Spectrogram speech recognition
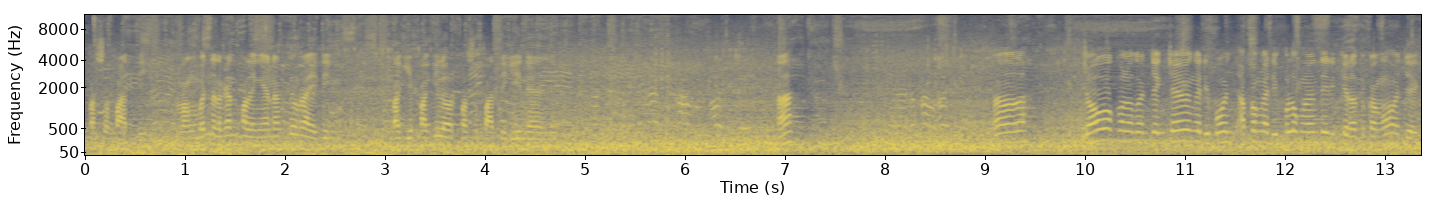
Eh Pasopati Emang bener kan paling enak tuh riding Pagi-pagi lewat Pasopati gini aja. Hah? Alah Cowok kalau gonceng cewek nggak dibon apa nggak dipeluk nanti dikira tukang ojek.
